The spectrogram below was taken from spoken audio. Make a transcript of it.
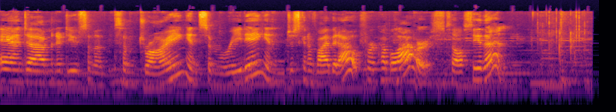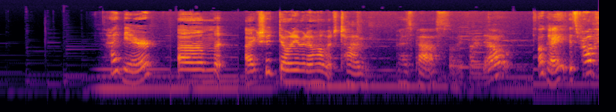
And uh, I'm gonna do some of some drawing and some reading and just gonna vibe it out for a couple hours. So I'll see you then. Hi there. Um, I actually don't even know how much time has passed. Let me find out. Okay, it's probably,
